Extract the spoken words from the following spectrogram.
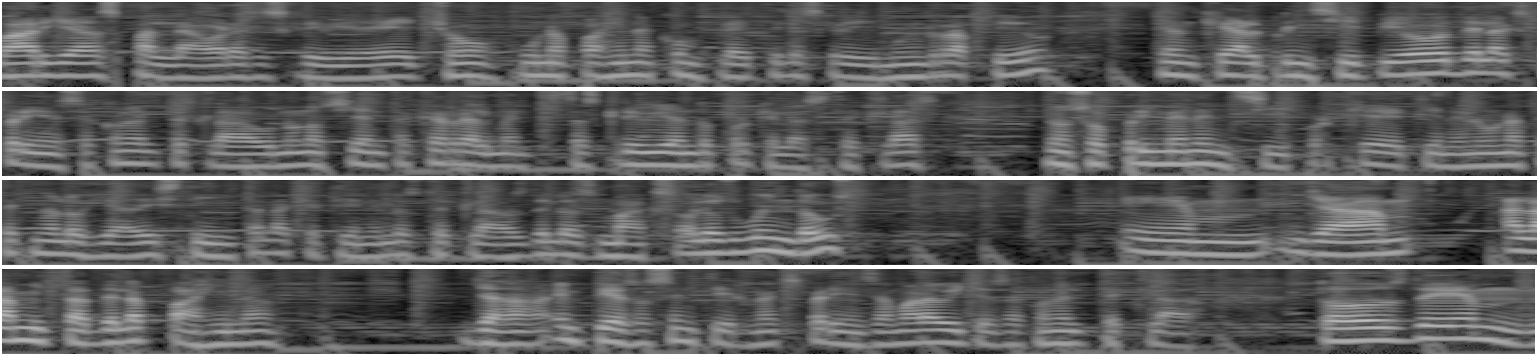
varias palabras, escribí de hecho una página completa y la escribí muy rápido. Y aunque al principio de la experiencia con el teclado uno no sienta que realmente está escribiendo porque las teclas no oprimen en sí, porque tienen una tecnología distinta a la que tienen los teclados de los Macs o los Windows, em, ya a la mitad de la página ya empiezo a sentir una experiencia maravillosa con el teclado. Todos de,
